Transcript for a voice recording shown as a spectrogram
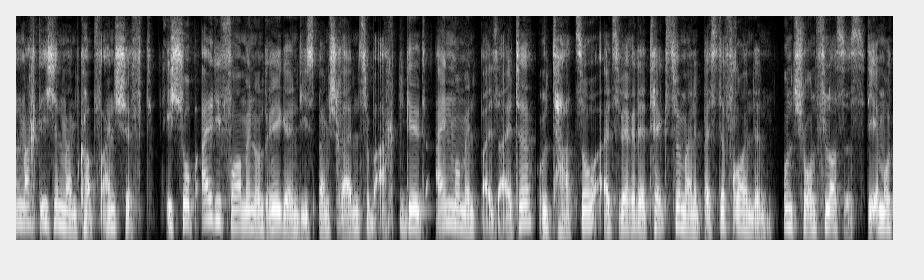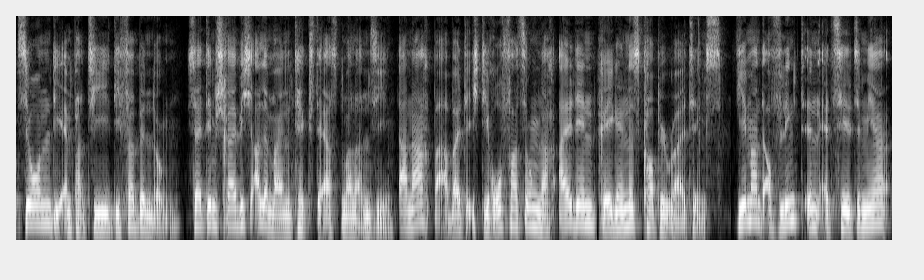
Dann machte ich in meinem Kopf einen Shift. Ich schob all die Formeln und Regeln, die es beim Schreiben zu beachten gilt, einen Moment beiseite und tat so, als wäre der Text für meine beste Freundin. Und schon floss es. Die Emotionen, die Empathie, die Verbindung. Seitdem schreibe ich alle meine Texte erstmal an sie. Danach bearbeite ich die Rohfassung nach all den Regeln des Copywritings. Jemand auf LinkedIn erzählte mir,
